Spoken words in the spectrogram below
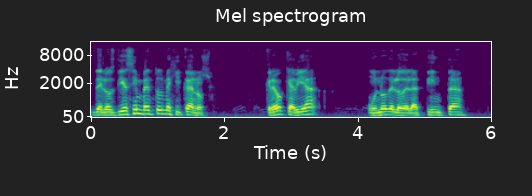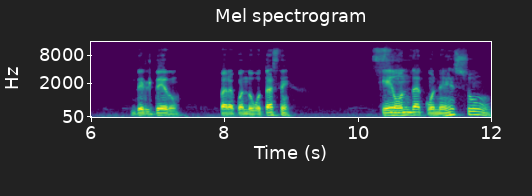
de los 10 inventos mexicanos, creo que había uno de lo de la tinta del dedo para cuando votaste. ¿Qué onda con eso?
